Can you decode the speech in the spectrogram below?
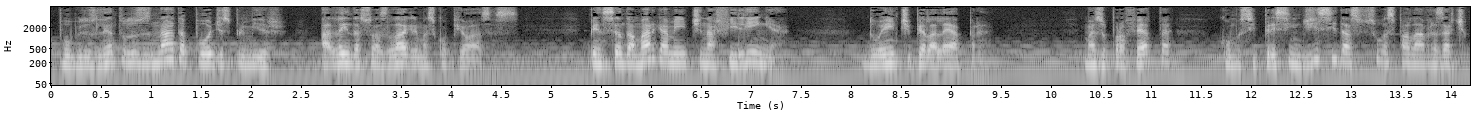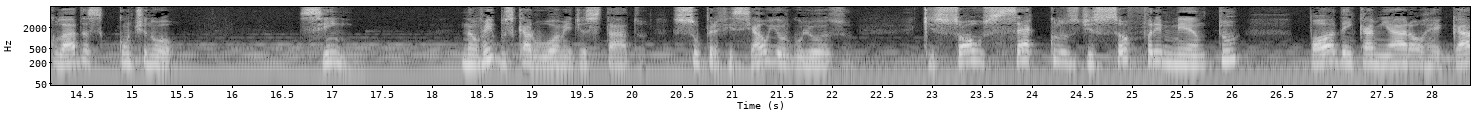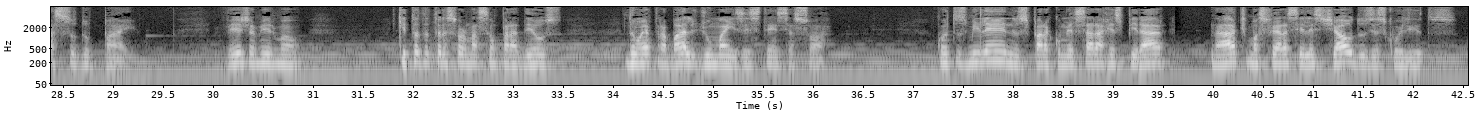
Públio Lentulus nada pôde exprimir, além das suas lágrimas copiosas, pensando amargamente na filhinha, doente pela lepra. Mas o profeta, como se prescindisse das suas palavras articuladas, continuou: Sim, não vem buscar o homem de estado, superficial e orgulhoso, que só os séculos de sofrimento podem caminhar ao regaço do Pai. Veja, meu irmão, que toda transformação para Deus não é trabalho de uma existência só. Quantos milênios para começar a respirar na atmosfera celestial dos escolhidos?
